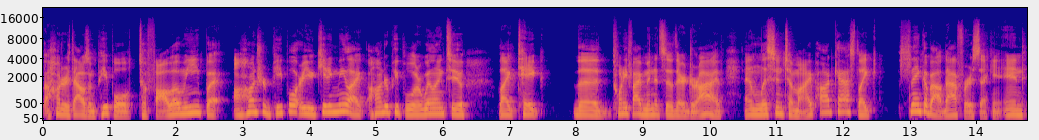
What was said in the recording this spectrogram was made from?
100,000 people to follow me, but 100 people, are you kidding me? Like 100 people are willing to like take the 25 minutes of their drive and listen to my podcast. Like think about that for a second. And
